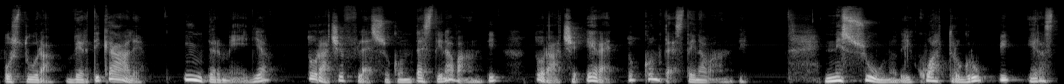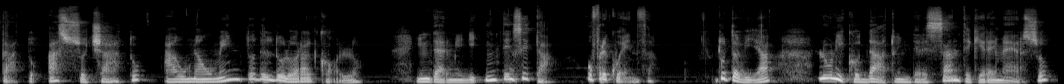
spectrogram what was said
Postura verticale, intermedia, torace flesso con testa in avanti, torace eretto con testa in avanti. Nessuno dei quattro gruppi era stato associato a un aumento del dolore al collo, in termini di intensità o frequenza. Tuttavia, l'unico dato interessante che era emerso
